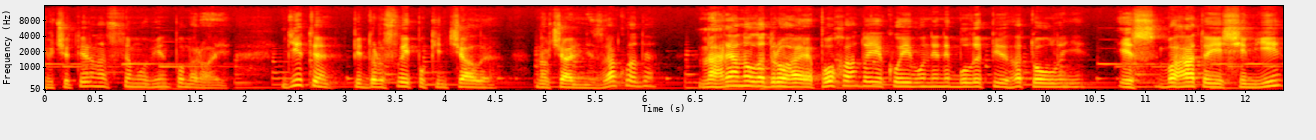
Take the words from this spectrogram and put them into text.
і в 14-му він помирає. Діти підросли і покінчали навчальні заклади. Нагрянула друга епоха, до якої вони не були підготовлені. Із багатої сім'ї,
